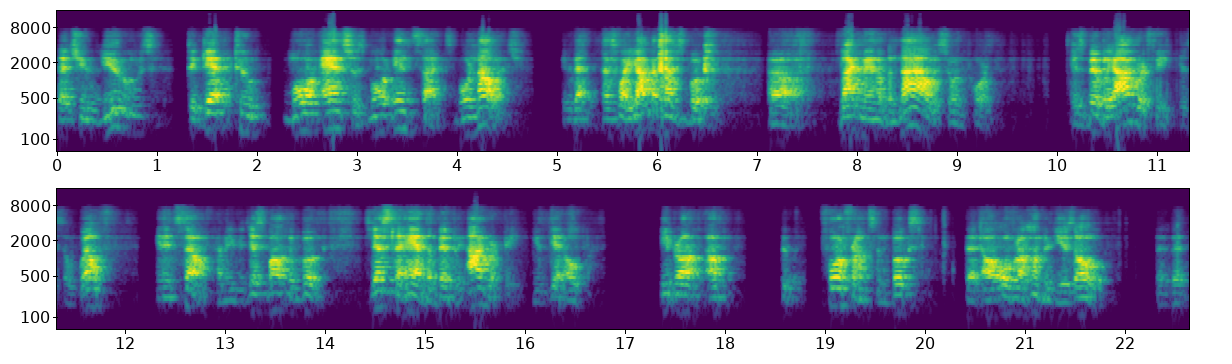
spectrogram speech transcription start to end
that you use to get to more answers, more insights, more knowledge. That, that's why Jochannan's book, uh, Black Man of the Nile, is so important. His bibliography is a wealth in itself. I mean, if you just bought the book just to have the bibliography, you get over. He brought up the forefront some books that are over 100 years old that, that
